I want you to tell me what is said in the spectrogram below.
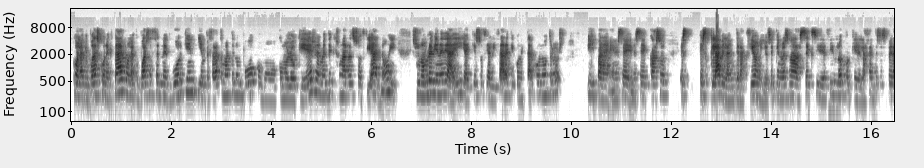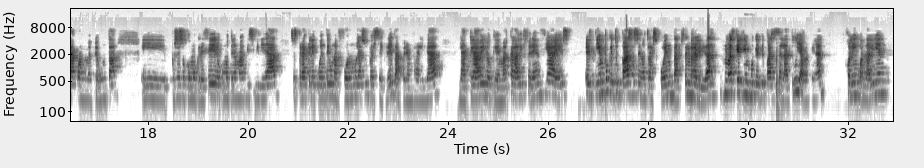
con la que puedas conectar, con la que puedas hacer networking y empezar a tomártelo un poco como, como lo que es realmente, que es una red social, ¿no? Y su nombre viene de ahí, hay que socializar, hay que conectar con otros y para, en, ese, en ese caso es, es clave la interacción y yo sé que no es nada sexy decirlo porque la gente se espera cuando me pregunta eh, pues eso, cómo crecer o cómo tener más visibilidad, se espera que le cuente una fórmula súper secreta, pero en realidad la clave y lo que marca la diferencia es el tiempo que tú pasas en otras cuentas, en realidad, más que el tiempo que tú pasas en la tuya. Al final, jolín, cuando alguien,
